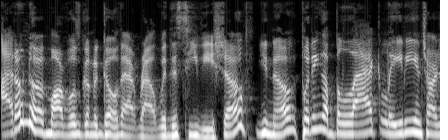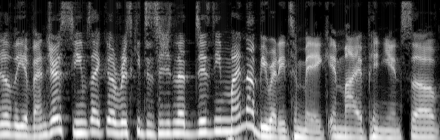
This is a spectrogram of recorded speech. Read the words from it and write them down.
I don't know if Marvel's going to go that route with this TV show. You know, putting a black lady in charge of the Avengers seems like a risky decision that Disney might not be ready to make, in my opinion. So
